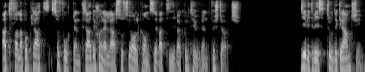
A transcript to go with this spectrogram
att falla på plats så fort den traditionella socialkonservativa kulturen förstörts. Givetvis trodde Gramsci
